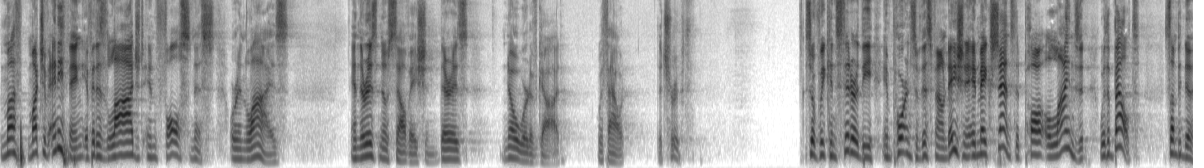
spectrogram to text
much of anything if it is lodged in falseness or in lies. And there is no salvation. There is no word of God without the truth. So, if we consider the importance of this foundation, it makes sense that Paul aligns it with a belt. something to,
